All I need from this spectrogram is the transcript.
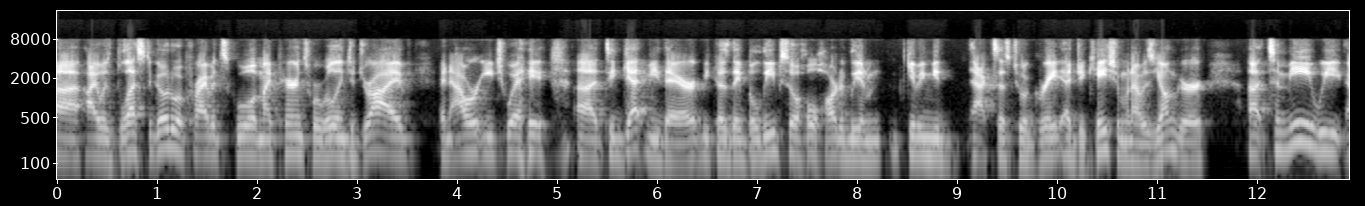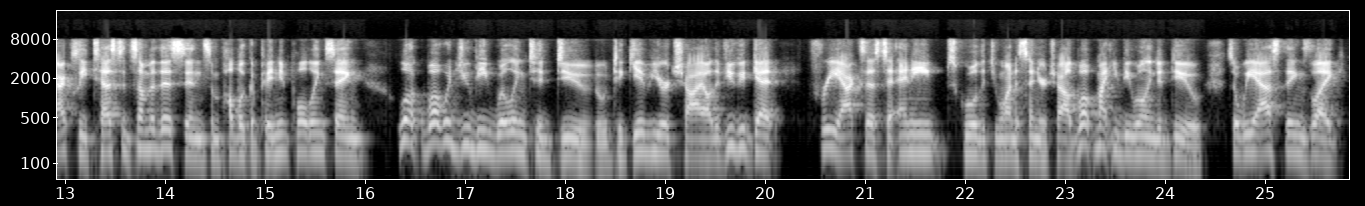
uh, I was blessed to go to a private school, and my parents were willing to drive an hour each way uh, to get me there because they believed so wholeheartedly in giving me access to a great education when I was younger. Uh, to me, we actually tested some of this in some public opinion polling, saying, "Look, what would you be willing to do to give your child if you could get?" free access to any school that you want to send your child what might you be willing to do so we asked things like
